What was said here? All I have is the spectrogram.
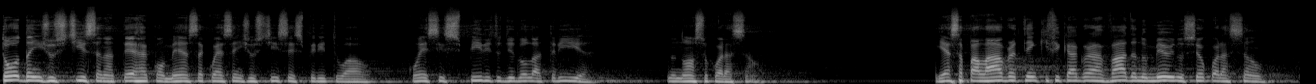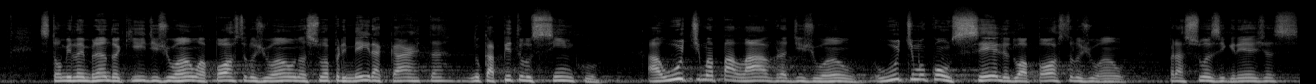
Toda injustiça na terra começa com essa injustiça espiritual, com esse espírito de idolatria no nosso coração. E essa palavra tem que ficar gravada no meu e no seu coração. Estou me lembrando aqui de João, apóstolo João, na sua primeira carta, no capítulo 5, a última palavra de João, o último conselho do apóstolo João para as suas igrejas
